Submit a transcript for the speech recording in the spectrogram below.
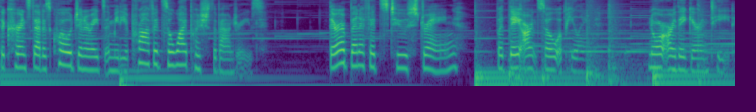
The current status quo generates immediate profit, so why push the boundaries? There are benefits to straying, but they aren't so appealing. nor are they guaranteed.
